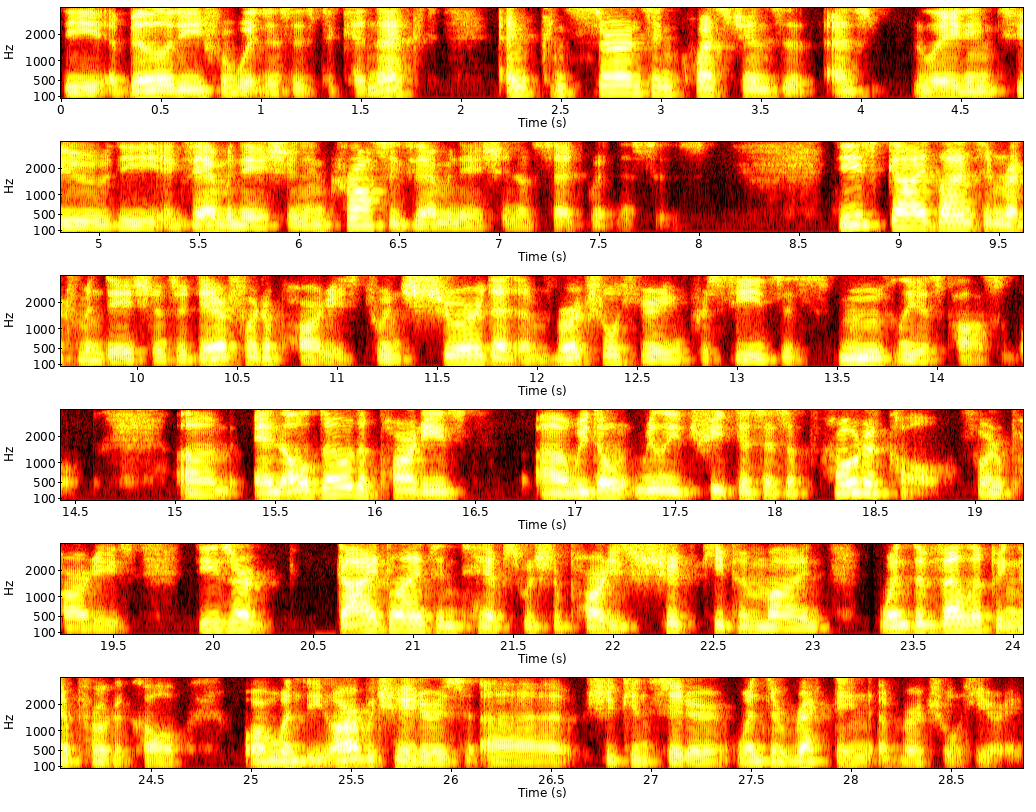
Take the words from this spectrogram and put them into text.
the ability for witnesses to connect, and concerns and questions as relating to the examination and cross-examination of said witnesses. These guidelines and recommendations are there for the parties to ensure that a virtual hearing proceeds as smoothly as possible. Um, and although the parties, uh, we don't really treat this as a protocol for the parties, these are guidelines and tips which the parties should keep in mind when developing the protocol or when the arbitrators uh, should consider when directing a virtual hearing.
